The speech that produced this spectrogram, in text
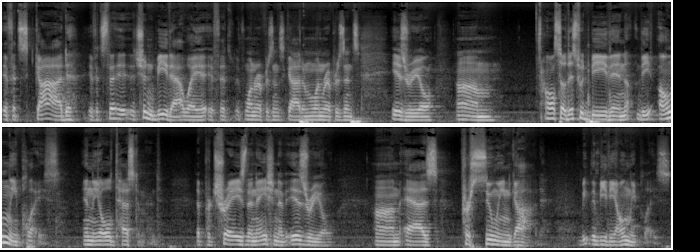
if it's God, if it's it shouldn't be that way. If it, if one represents God and one represents Israel. Um, also, this would be then the only place in the Old Testament that portrays the nation of Israel um, as pursuing God. Be, be the only place.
